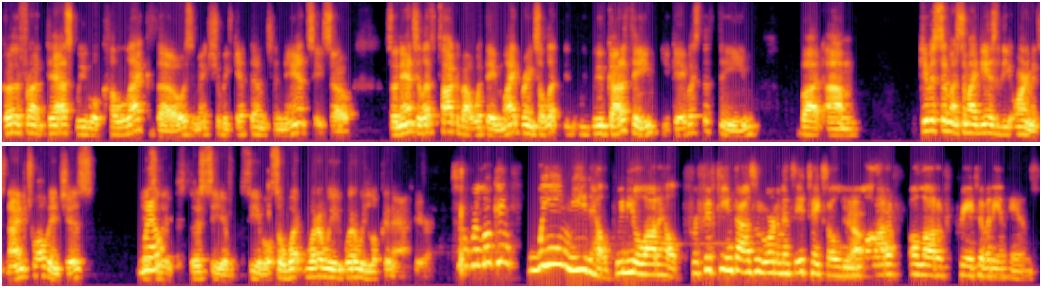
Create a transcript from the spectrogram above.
go to the front desk. We will collect those and make sure we get them to Nancy. So, so Nancy, let's talk about what they might bring. So let we've got a theme. You gave us the theme, but um, give us some some ideas of the ornaments. Nine to twelve inches well, they're seeable. So what what are we what are we looking at here? So we're looking. We need help. We need a lot of help for fifteen thousand ornaments. It takes a yeah. lot of a lot of creativity and hands.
